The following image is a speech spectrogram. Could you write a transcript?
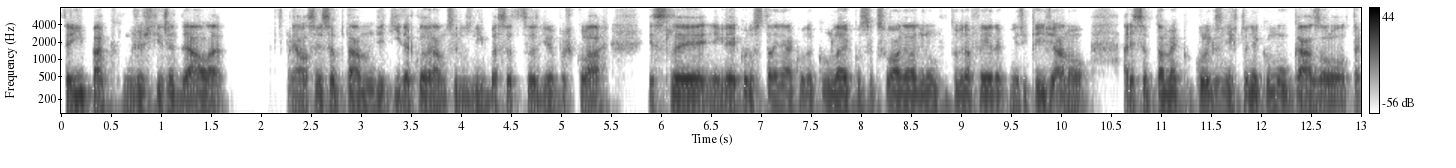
který pak může šířit dále já vlastně se ptám dětí takhle v rámci různých besed, co jezdíme po školách, jestli někdy jako dostali nějakou takovouhle jako sexuálně laděnou fotografii, tak mi říkají, že ano. A když se ptám, jako kolik z nich to někomu ukázalo, tak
